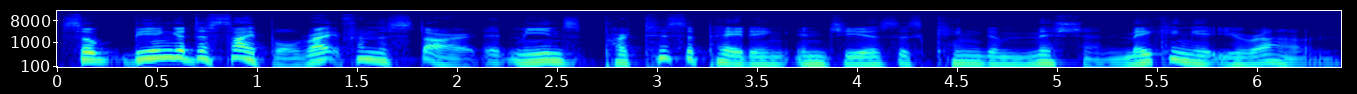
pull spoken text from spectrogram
So, being a disciple right from the start, it means participating in Jesus' kingdom mission, making it your own.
